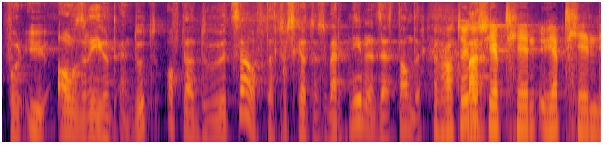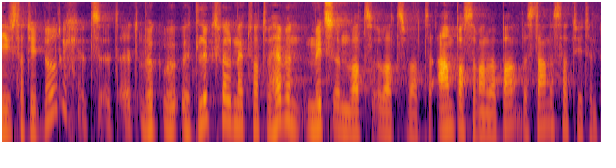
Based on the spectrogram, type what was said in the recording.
voor u alles regelt en doet, of dat doen we het zelf. Dat is het verschil tussen werknemer en zelfstandig. Mevrouw Teugels, maar... u, hebt geen, u hebt geen nieuw statuut nodig. Het, het, het, het, lukt wel met wat we hebben, mits een wat, wat, wat aanpassen van bestaande statuten.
